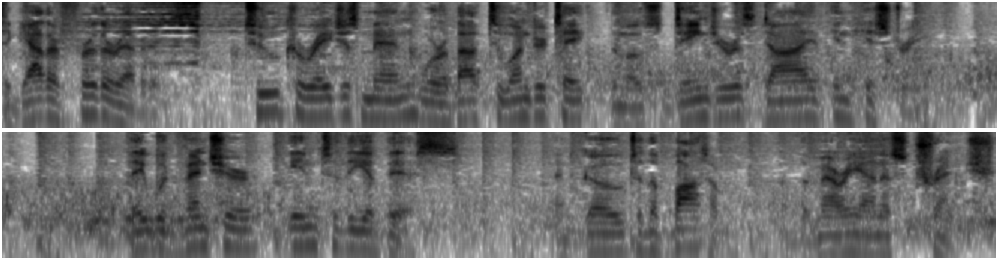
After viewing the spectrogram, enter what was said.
To gather further evidence, two courageous men were about to undertake the most dangerous dive in history. They would venture into the abyss and go to the bottom of the Marianas Trench.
